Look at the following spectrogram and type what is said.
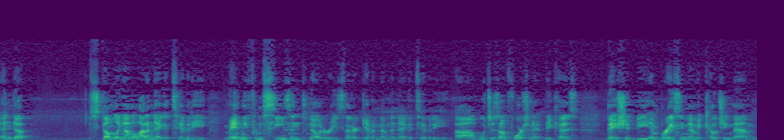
end up stumbling on a lot of negativity, mainly from seasoned notaries that are giving them the negativity, um, which is unfortunate because they should be embracing them and coaching them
